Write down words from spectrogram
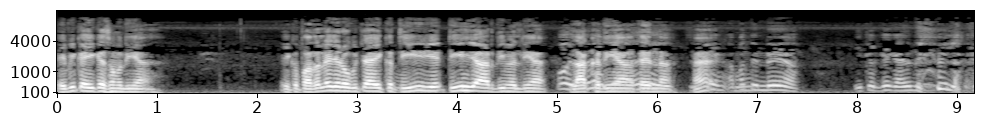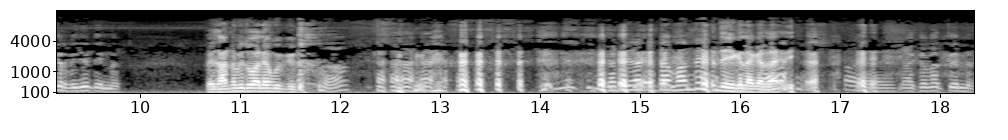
ਇਹ ਵੀ ਕਈ ਕਿਸਮ ਦੀਆਂ। ਇੱਕ ਪਤਲੇ ਜਿਹੇ ਰੁਕ ਚਾ ਇੱਕ 30 30000 ਦੀ ਮਿਲਦੀਆਂ ਲੱਖ ਦੀਆਂ? ਤਿੰਨ ਹੈ? ਆਪਾਂ ਤਿੰਨੇ ਆ। ਇੱਕ ਅੱਗੇ ਕਹਿੰਦੇ ਵੀ ਲੱਖ ਰੁਪਏ ਦੀਆਂ ਤਿੰਨ। ਫੇ ਸਾਨੂੰ ਵੀ ਦਵਾ ਲਿਆਉਂਗੇ ਕਿ ਹਾਂ। ਗੱਡੇ ਦਾ ਕੱਟਾ ਬੰਦੇ ਦੇਖ ਲੈ ਗੱਲਾਂ ਜੀ। ਲੱਖ ਮੈਂ ਤਿੰਨ।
